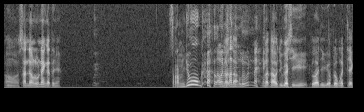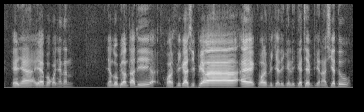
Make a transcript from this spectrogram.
Oh, Sandang Luneng katanya. Serem juga lawan Nggak Sandang Luneng. Nggak tahu juga sih, gua juga belum ngecek. Kayaknya ya pokoknya kan yang gue bilang tadi kualifikasi Piala eh kualifikasi Liga Liga Champion Asia tuh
